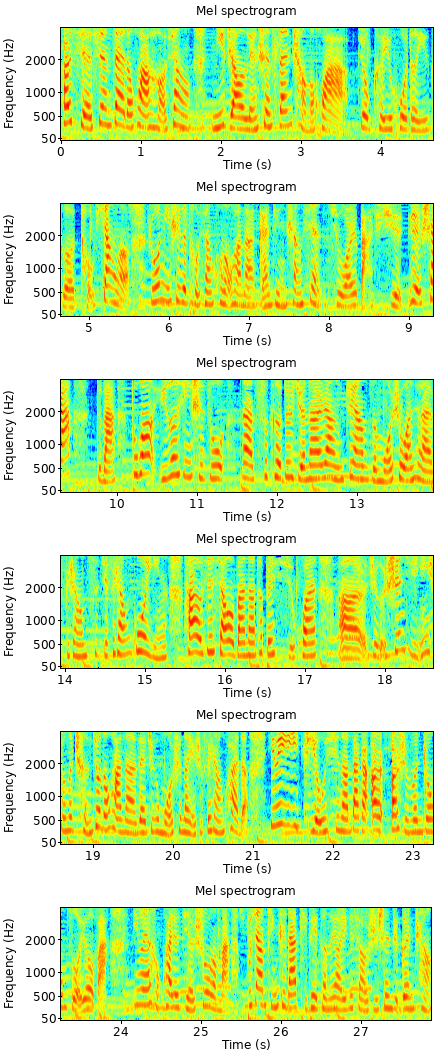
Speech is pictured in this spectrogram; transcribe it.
而且现在的话，好像你只要连胜三场的话，就可以获得一个头像了。如果你是一个头像控的话呢，赶紧上线去玩一把血月杀，对吧？不光娱乐性十足，那刺客对决呢，让这样子模式玩起来非常刺激，非常过瘾。还有些小伙伴呢，特别喜欢呃这个升级英雄的成就的话呢，在这个模是呢也是非常快的，因为一局游戏呢大概二二十分钟左右吧，因为很快就结束了嘛，不像平时打匹配可能要一个小时甚至更长，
